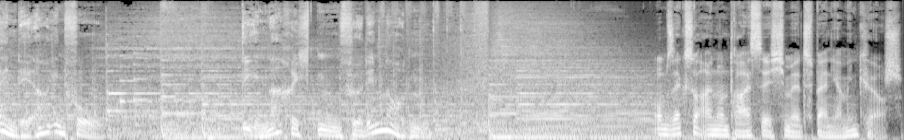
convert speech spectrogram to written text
NDR Info. Die Nachrichten für den Norden. Um 6.31 Uhr mit Benjamin Kirsch.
